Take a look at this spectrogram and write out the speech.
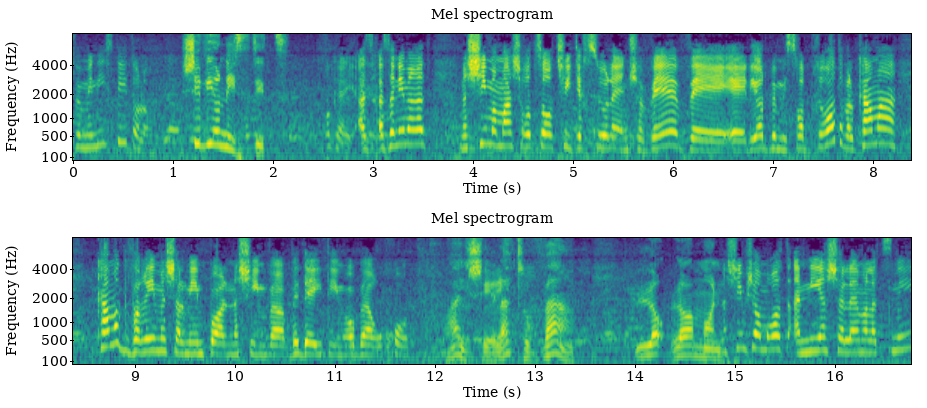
פמיניסטית או לא? שוויוניסטית. אוקיי, אז, אז אני אומרת, נשים ממש רוצות שיתייחסו אליהן שווה ולהיות במשרות בכירות, אבל כמה, כמה גברים משלמים פה על נשים בדייטים או בארוחות? וואי, שאלה טובה. לא, לא המון. נשים שאומרות, אני אשלם על עצמי?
